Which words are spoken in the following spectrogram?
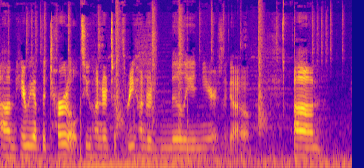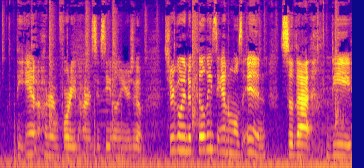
Um, here we have the turtle, 200 to 300 million years ago. Um, the ant, 140 to 160 million years ago. So you're going to fill these animals in so that the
